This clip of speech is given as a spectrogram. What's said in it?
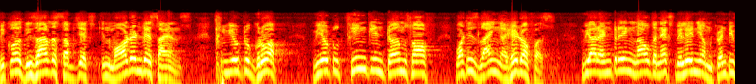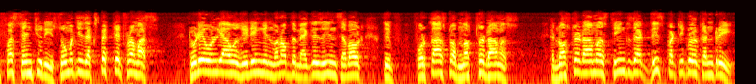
Because these are the subjects in modern day science. We have to grow up. We have to think in terms of what is lying ahead of us. We are entering now the next millennium, 21st century. So much is expected from us. Today only I was reading in one of the magazines about the forecast of Nostradamus. And Nostradamus thinks that this particular country,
